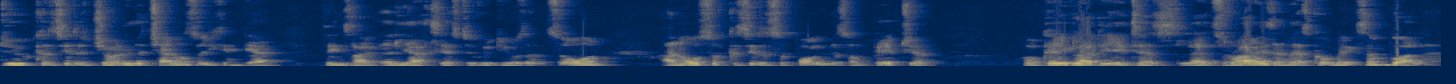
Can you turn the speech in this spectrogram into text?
Do consider joining the channel so you can get things like early access to videos and so on. And also consider supporting us on Patreon. Okay, gladiators, let's rise and let's go make some guala.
